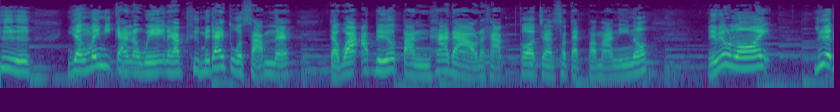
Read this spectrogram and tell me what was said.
คือ ยังไม่มีการอเวกนะครับ คือไม่ได้ตัวซ้ำนะ แต่ว่าอัพเลเวลตัน 5 ดาวนะครับ ก็จะสแตทประมาณนี้เนาะเลเวล100เลือด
